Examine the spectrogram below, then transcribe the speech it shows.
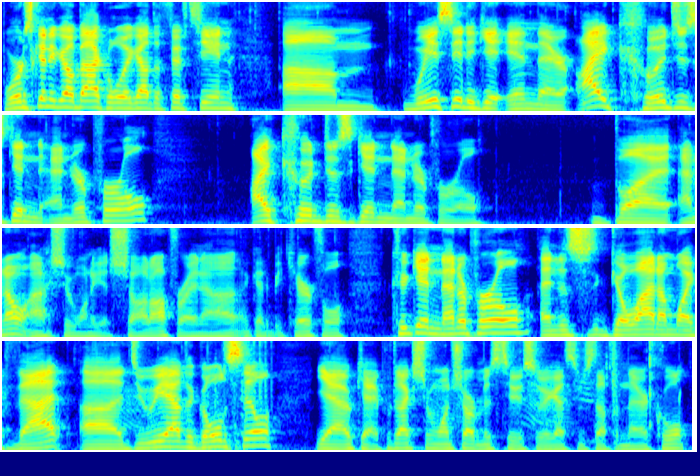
But we're just gonna go back while we got the 15. Um, we just need to get in there. I could just get an Ender Pearl. I could just get an Ender Pearl. But I don't actually want to get shot off right now. I gotta be careful. Could get an Ender Pearl and just go at him like that. Uh, do we have the gold still? Yeah, okay. Protection 1, sharpness 2, so we got some stuff in there. Cool.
